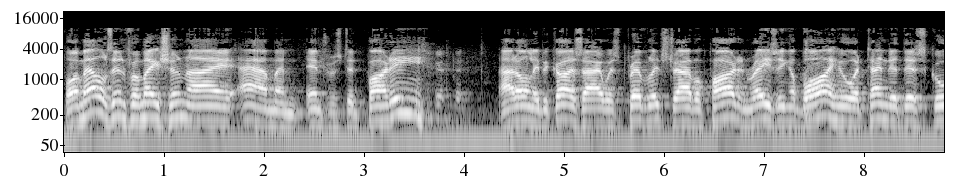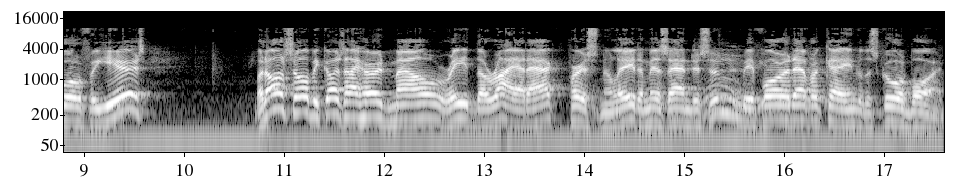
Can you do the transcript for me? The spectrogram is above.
For Mel's information, I am an interested party. Not only because I was privileged to have a part in raising a boy who attended this school for years, but also because I heard Mel read the Riot Act personally to Miss Anderson before it ever came to the school board.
